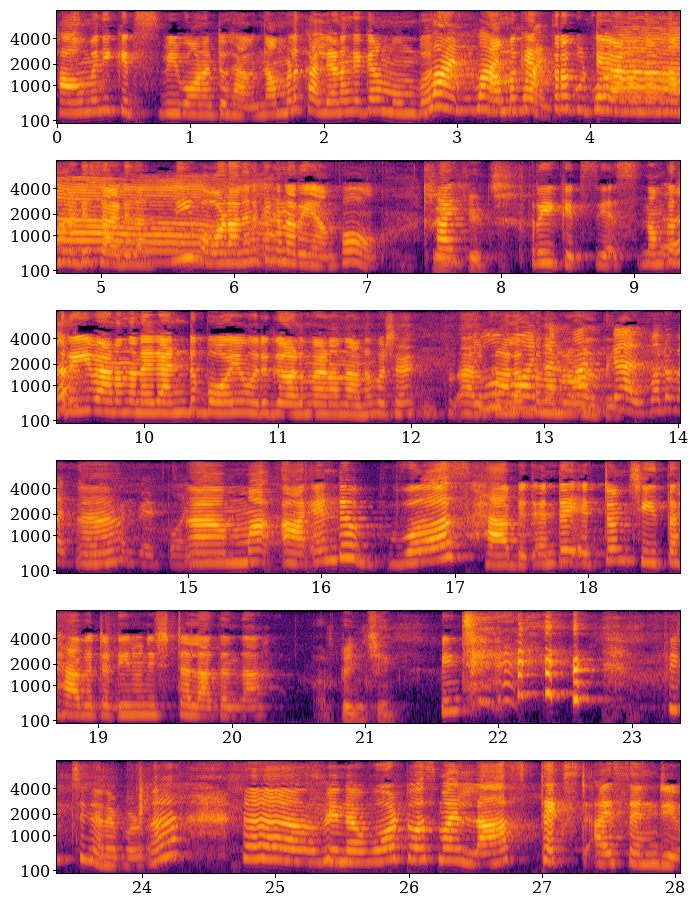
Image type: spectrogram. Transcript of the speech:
how many kids we want to have നമ്മൾ കല്യാണം കഴിക്കുന്ന മുമ്പ് നമുക്ക്. എത്ര കുട്ടി വേണമെന്നാണ് നമ്മൾ ഡിസൈഡ് ചെയ്തത്. നീ പോടാ നിനക്ക് എങ്ങനെ അറിയാം? പോ. Three kids. Three kids yes നമുക്ക് ത്രീ വേണമെന്നാണ് രണ്ട് ബോയും ഒരു ഗേളും വേണമെന്നാണ്. പക്ഷെ തൽക്കാലം ഇപ്പൊ നമ്മൾ one girl. What about 200 boys? ആ, മ- ആ, എന്റെ വേഴ്സ് ഹാബിറ്റ് എന്റെ ഏറ്റവും ചീത്ത ഹാബിറ്റ് ഡീനുവിന് ഇഷ്ടമല്ലാത്ത എന്താ? Pinching. പിച്ച് പിച്ച് ഞാൻ എപ്പോഴും പിന്നെ what was my last text I send you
